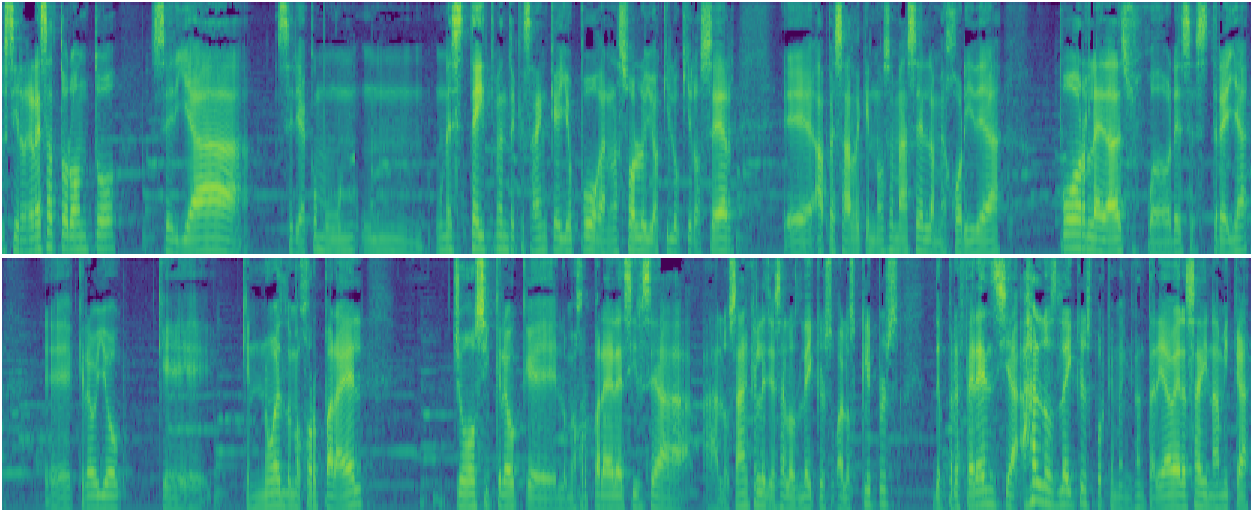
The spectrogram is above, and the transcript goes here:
si, regresa a Toronto, sería, sería como un, un, statement de que saben que yo puedo ganar solo, yo aquí lo quiero hacer. Eh, a pesar de que no se me hace la mejor idea por la edad de sus jugadores estrella. Eh, creo yo que, no es lo mejor para él. Yo sí creo que lo mejor para él es irse a, Los Ángeles, ya sea a los Lakers o a los Clippers. De preferencia a los Lakers porque me encantaría ver esa dinámica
